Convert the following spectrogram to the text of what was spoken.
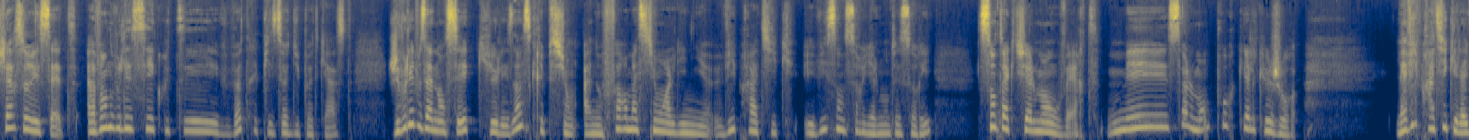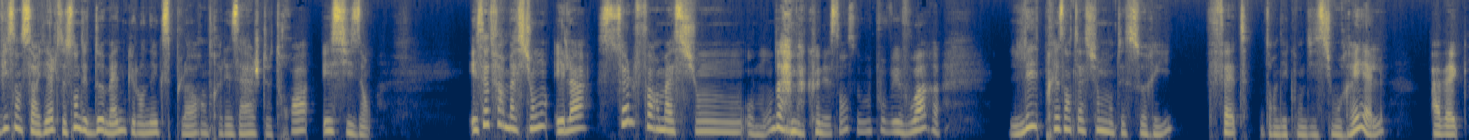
Chers sourissettes, avant de vous laisser écouter votre épisode du podcast, je voulais vous annoncer que les inscriptions à nos formations en ligne vie pratique et vie sensorielle Montessori sont actuellement ouvertes, mais seulement pour quelques jours. La vie pratique et la vie sensorielle, ce sont des domaines que l'on explore entre les âges de 3 et 6 ans. Et cette formation est la seule formation au monde, à ma connaissance, où vous pouvez voir les présentations Montessori faites dans des conditions réelles, avec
